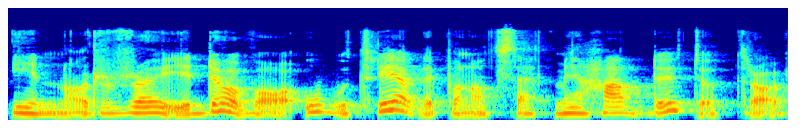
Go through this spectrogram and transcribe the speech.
in och röjde och var otrevlig på något sätt. Men jag hade ett uppdrag.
